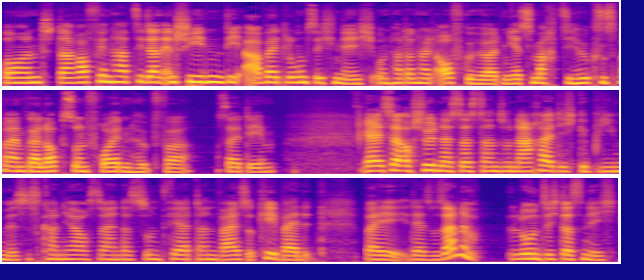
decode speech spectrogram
Und daraufhin hat sie dann entschieden, die Arbeit lohnt sich nicht und hat dann halt aufgehört. Und jetzt macht sie höchstens mal im Galopp so einen Freudenhüpfer seitdem. Ja, ist ja auch schön, dass das dann so nachhaltig geblieben ist. Es kann ja auch sein, dass so ein Pferd dann weiß, okay, bei, bei der Susanne lohnt sich das nicht.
